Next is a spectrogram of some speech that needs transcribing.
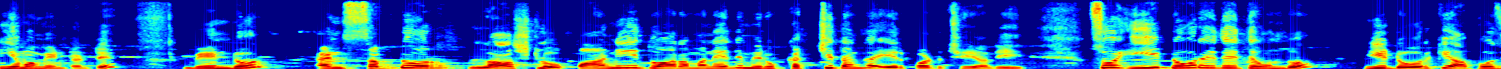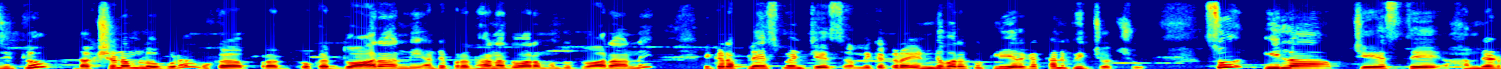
నియమం ఏంటంటే main door and sub door లాస్ట్లో పానీ ద్వారం అనేది మీరు ఖచ్చితంగా ఏర్పాటు చేయాలి. సో ఈ డోర్ ఏదైతే ఉందో ఈ డోర్కి ఆపోజిట్లో దక్షిణంలో కూడా ఒక ప్ర ఒక ద్వారాన్ని అంటే ప్రధాన ద్వారం ముందు ద్వారాన్ని ఇక్కడ ప్లేస్మెంట్ చేస్తాం మీకు అక్కడ ఎండ్ వరకు క్లియర్గా కనిపించవచ్చు సో ఇలా చేస్తే హండ్రెడ్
